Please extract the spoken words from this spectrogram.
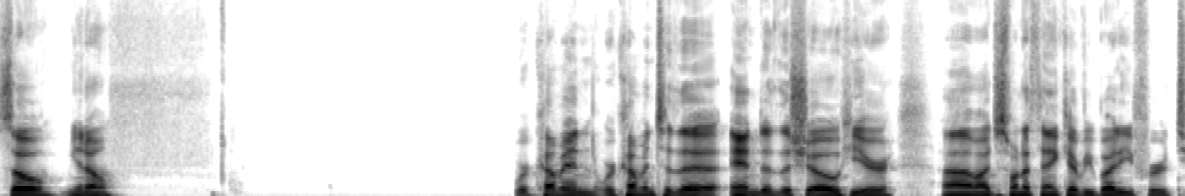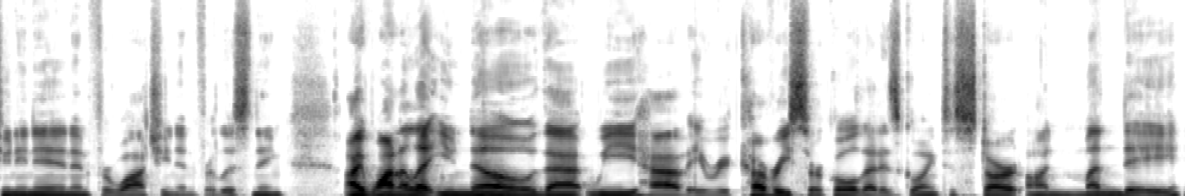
So, you know, we're coming we're coming to the end of the show here. Um, I just want to thank everybody for tuning in and for watching and for listening. I want to let you know that we have a recovery circle that is going to start on Monday.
